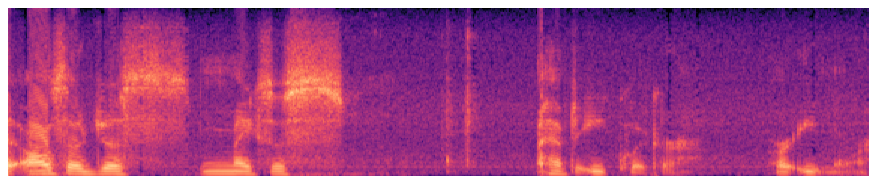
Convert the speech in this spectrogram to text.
it also just makes us have to eat quicker or eat more.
